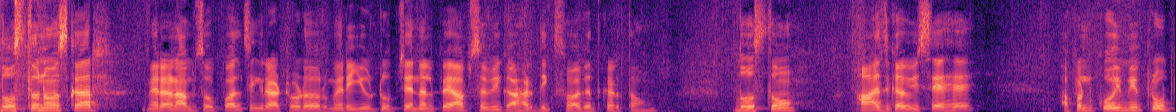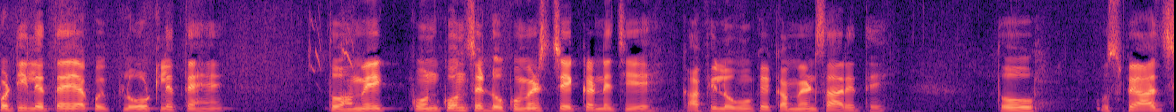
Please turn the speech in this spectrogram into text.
दोस्तों, नमस्कार। मेरा नाम सोपाल सिंह राठौड़ है और मेरे YouTube चैनल पे आप सभी का हार्दिक स्वागत करता हूँ। दोस्तों, आज का विषय है, अपन कोई भी प्रॉपर्टी लेते हैं या कोई प्लॉट लेते हैं तो हमें कौन कौन से डॉक्यूमेंट्स चेक करने चाहिए? काफ़ी लोगों के कमेंट्स आ रहे थे तो उस पर आज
